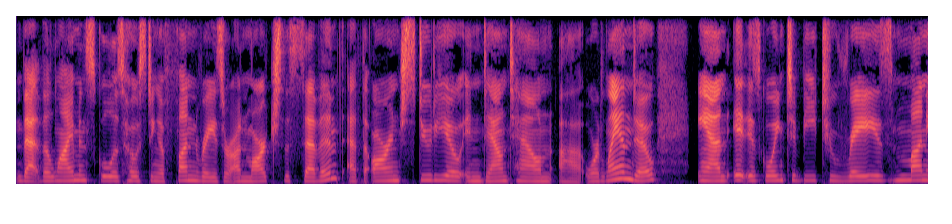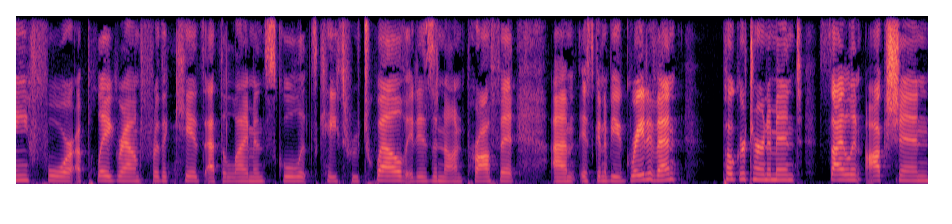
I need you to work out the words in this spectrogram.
that the Lyman School is hosting a fundraiser on March the 7th at the Orange Studio in downtown uh, Orlando. And it is going to be to raise money for a playground for the kids at the Lyman School. It's K through 12. It is a nonprofit. Um, it's going to be a great event poker tournament, silent auction,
